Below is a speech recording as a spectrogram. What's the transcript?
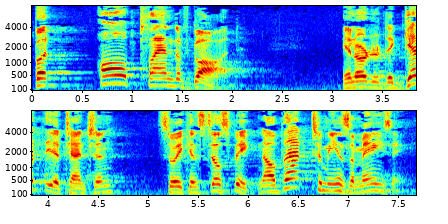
But all planned of God in order to get the attention so he can still speak. Now that to me is amazing.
